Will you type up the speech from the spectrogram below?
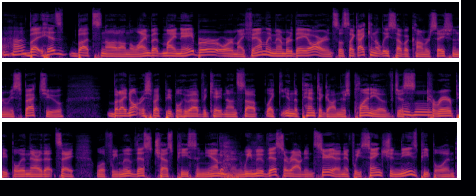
Uh-huh. But his butt's not on the line. But my neighbor or my family member, they are. And so it's like I can at least have a conversation and respect you. But I don't respect people who advocate nonstop. Like in the Pentagon, there's plenty of just Mhm. career people in there that say, well, if we move this chess piece in Yemen and we move this around in Syria and if we sanction these people and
